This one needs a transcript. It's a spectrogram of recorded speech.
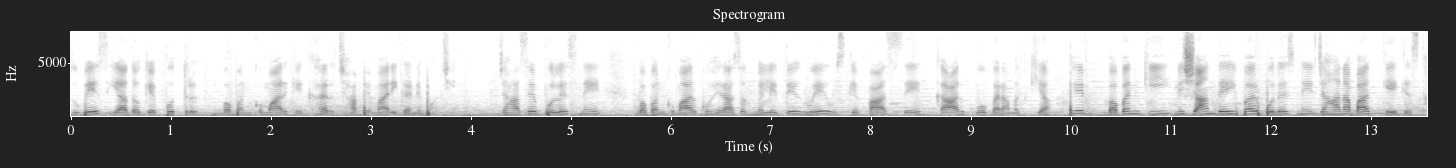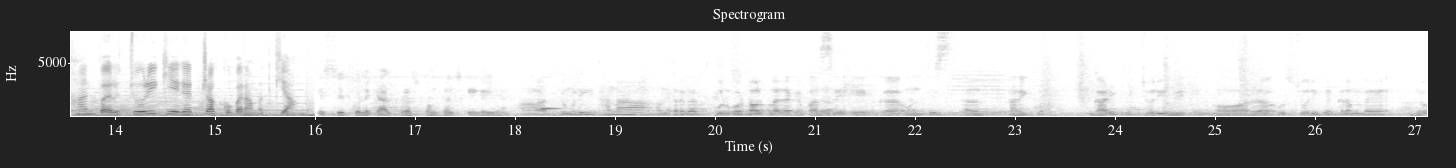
सुबेश यादव के पुत्र बबन कुमार के घर छापेमारी करने पहुँची। जहाँ से पुलिस ने बबन कुमार को हिरासत में लेते हुए उसके पास से कार को बरामद किया। फिर बबन की निशानदेही पर पुलिस ने जहानाबाद के एक स्थान पर चोरी किए गए ट्रक को बरामद किया। किस चीज़ को लेकर आज प्रेस कॉन्फ्रेंस की गई है? आ, डुमरी थाना अंतर्गत कुलगो टोल प्लाजा के पास से एक उनतीस तारीख को गाड़ी की चोरी हुई थी और उस चोरी के क्रम में जो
